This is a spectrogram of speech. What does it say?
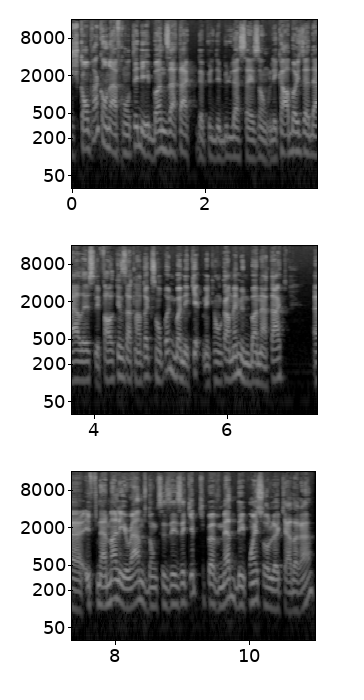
Je comprends qu'on a affronté des bonnes attaques depuis le début de la saison. Les Cowboys de Dallas, les Falcons d'Atlanta, qui sont pas une bonne équipe, mais qui ont quand même une bonne attaque. Euh, et finalement les Rams. Donc, c'est des équipes qui peuvent mettre des points sur le cadran.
